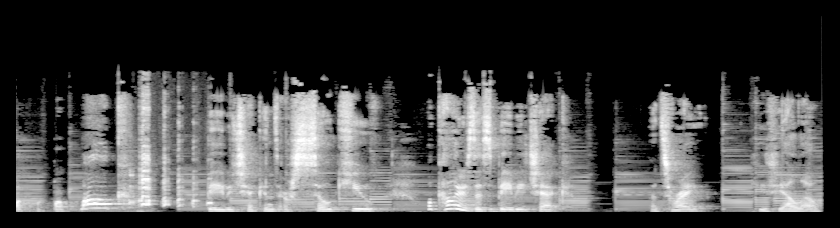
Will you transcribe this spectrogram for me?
Bark. Baby chickens are so cute. What color is this baby chick? That's right, he's yellow.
